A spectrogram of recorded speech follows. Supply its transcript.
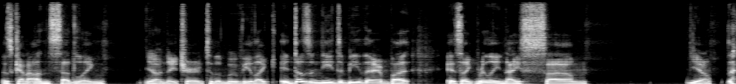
this kind of unsettling you know nature to the movie. Like it doesn't need to be there, but it's like really nice. Um, you know,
